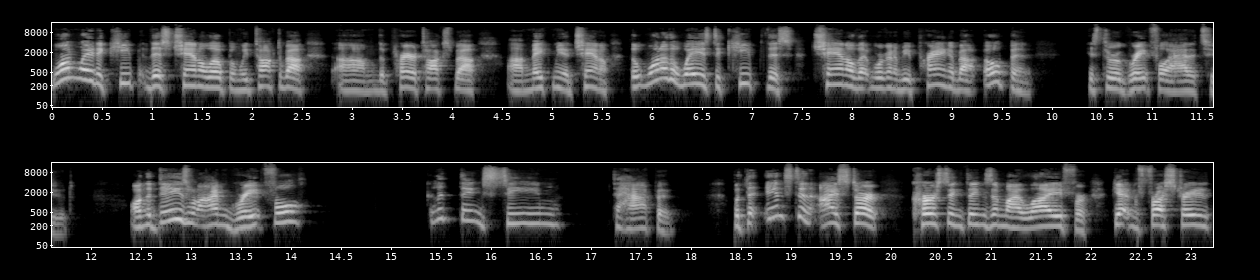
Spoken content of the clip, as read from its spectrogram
One way to keep this channel open, we talked about, um, the prayer talks about uh, make me a channel. But one of the ways to keep this channel that we're going to be praying about open is through a grateful attitude. On the days when I'm grateful, good things seem to happen. But the instant I start cursing things in my life or getting frustrated,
